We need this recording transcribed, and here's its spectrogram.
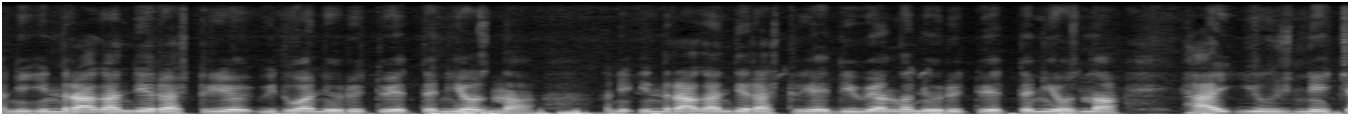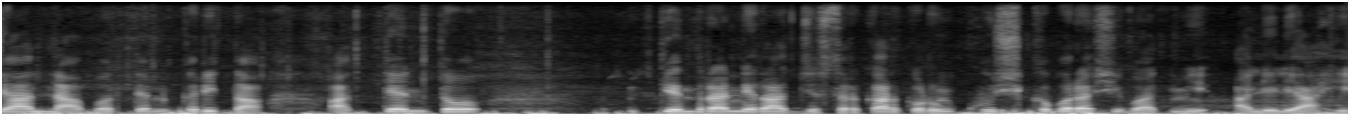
आणि इंदिरा गांधी राष्ट्रीय विधवा निवृत्ती वेतन योजना आणि इंदिरा गांधी राष्ट्रीय दिव्यांग निवृत्ती वेतन योजना ह्या योजनेच्या लाभार्थ्यांकरिता अत्यंत केंद्राने राज्य सरकारकडून खुशखबर अशी बातमी आलेली आहे.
